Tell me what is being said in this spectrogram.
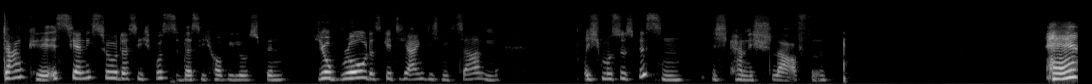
Danke. Ist ja nicht so, dass ich wusste, dass ich hobbylos bin. Yo, Bro, das geht dich eigentlich nichts an. Ich muss es wissen. Ich kann nicht schlafen. Hä?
